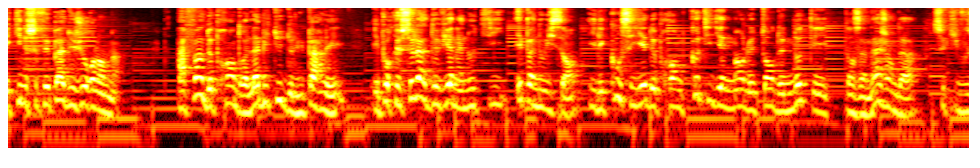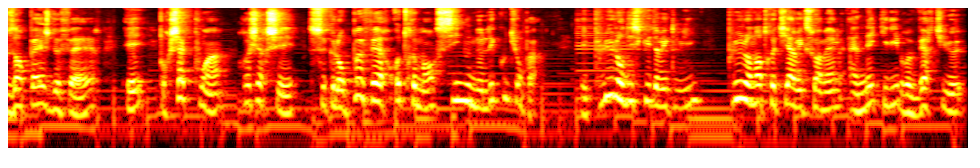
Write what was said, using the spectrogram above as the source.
et qui ne se fait pas du jour au lendemain. Afin de prendre l'habitude de lui parler, Et pour que cela devienne un outil épanouissant, il est conseillé de prendre quotidiennement le temps de noter dans un agenda ce qui vous empêche de faire et, pour chaque point, rechercher ce que l'on peut faire autrement si nous ne l'écoutions pas. Et plus l'on discute avec lui, plus l'on entretient avec soi-même un équilibre vertueux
